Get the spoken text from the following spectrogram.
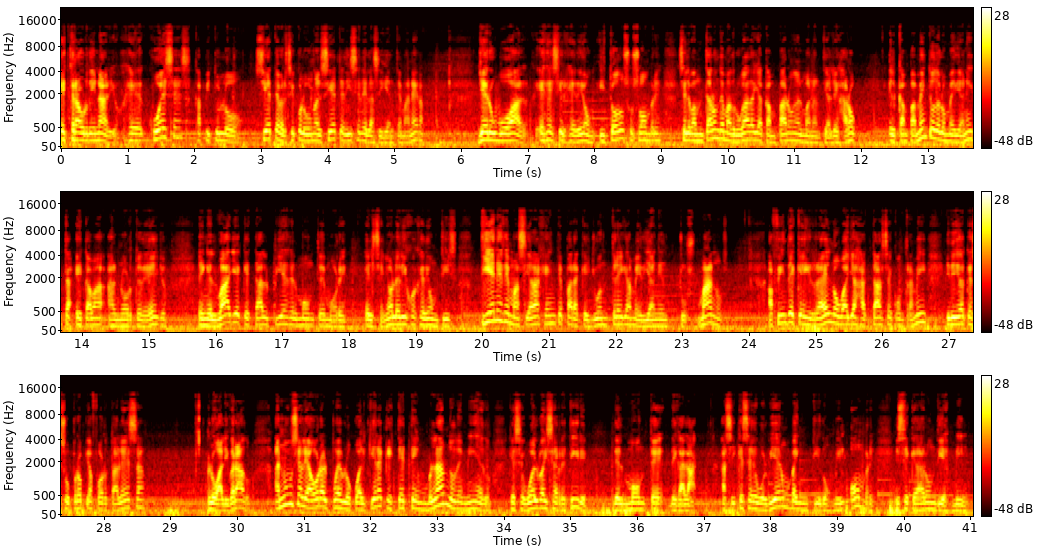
extraordinario. Jueces capítulo 7, versículo 1 al 7 dice de la siguiente manera. Jeruboal, es decir, Gedeón, y todos sus hombres se levantaron de madrugada y acamparon en el manantial de Jaroc. El campamento de los medianitas estaba al norte de ellos, en el valle que está al pie del monte Moré. El Señor le dijo a Gedeón Tis, tienes demasiada gente para que yo entregue a Median en tus manos, a fin de que Israel no vaya a jactarse contra mí y diga que su propia fortaleza lo ha librado. Anúnciale ahora al pueblo, cualquiera que esté temblando de miedo, que se vuelva y se retire del monte de Galac. Así que se devolvieron 22 mil hombres y se quedaron 10 mil.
